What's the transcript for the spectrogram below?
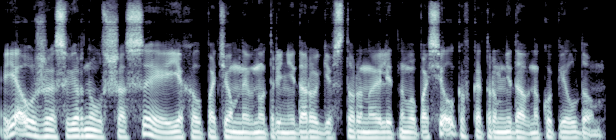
Я уже свернул с шоссе и ехал по темной внутренней дороге в сторону элитного поселка, в котором недавно купил дом.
